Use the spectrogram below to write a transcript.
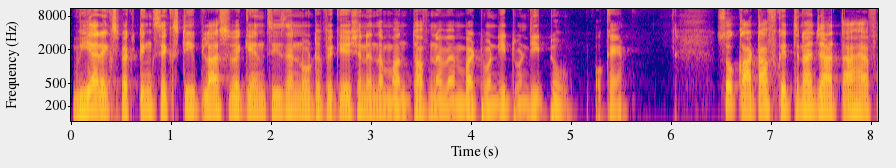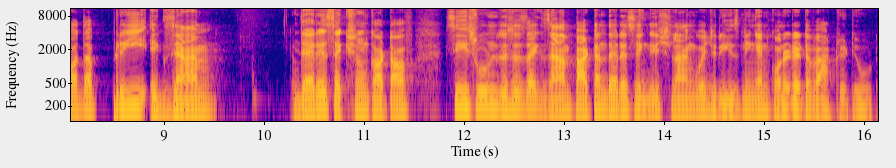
We are expecting 60 plus vacancies and notification in the month of November 2022. Okay. So cutoff kitna jata hai for the pre-exam. There is sectional cutoff. See students, this is the exam pattern. There is English language, reasoning and quantitative aptitude.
